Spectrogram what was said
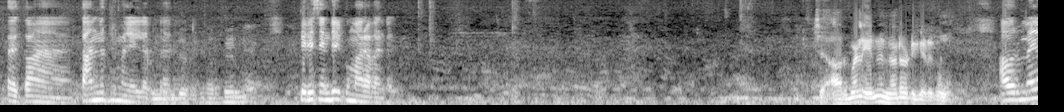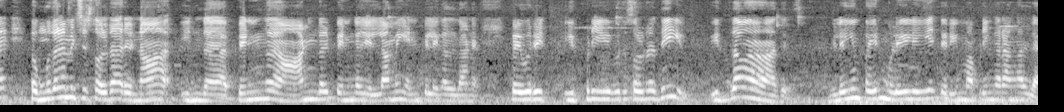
இப்ப கா- காந்தூர் மலையில இருக்காரு. திரு செந்தில்குமார் அவர்கள். அவர் மேல என்ன நடவடிக்கை எடுக்கணும்? அவர் மேல இப்ப முதலமைச்சர் சொல்றாரு நான் இந்த பெண்கள் ஆண்கள் பெண்கள் எல்லாமே என் பிள்ளைகள் தானே. இப்ப இவர் இப்படி இவர் சொல்றது இதுதான் அது. விளையும் பயிர் முளையிலேயே தெரியும் அப்படிங்கிறாங்கல்ல.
